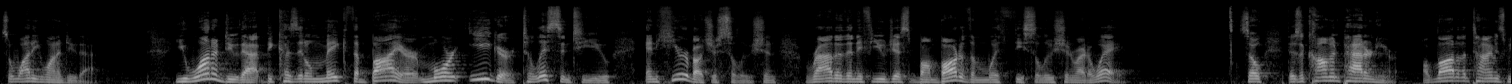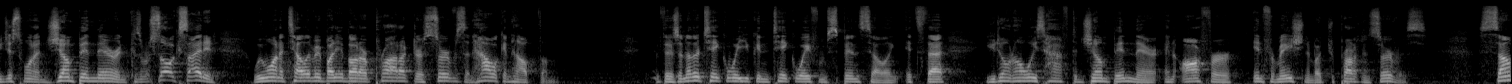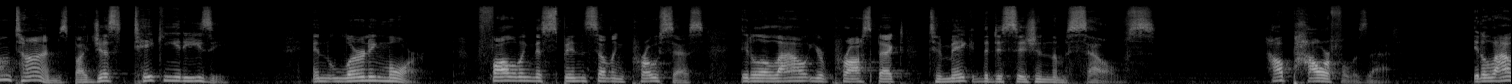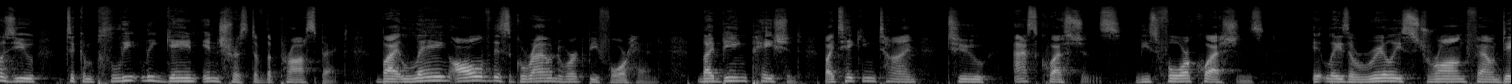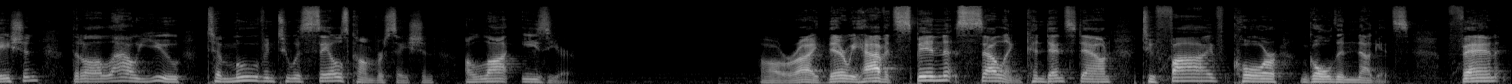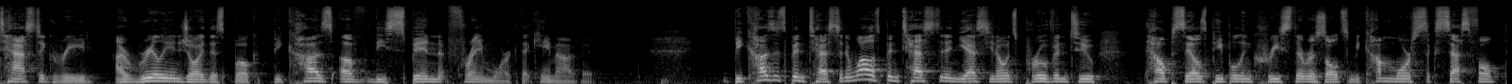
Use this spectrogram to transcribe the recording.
So, why do you want to do that? You want to do that because it'll make the buyer more eager to listen to you and hear about your solution rather than if you just bombarded them with the solution right away. So, there's a common pattern here. A lot of the times we just want to jump in there and because we're so excited, we want to tell everybody about our product or service and how it can help them if there's another takeaway you can take away from spin selling, it's that you don't always have to jump in there and offer information about your product and service. Sometimes by just taking it easy and learning more, following the spin selling process, it'll allow your prospect to make the decision themselves. How powerful is that? It allows you to completely gain interest of the prospect by laying all of this groundwork beforehand, by being patient, by taking time to ask questions. These four questions. It lays a really strong foundation that'll allow you to move into a sales conversation a lot easier. All right, there we have it. Spin selling condensed down to five core golden nuggets. Fantastic read. I really enjoyed this book because of the spin framework that came out of it. Because it's been tested, and while it's been tested, and yes, you know, it's proven to help salespeople increase their results and become more successful,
